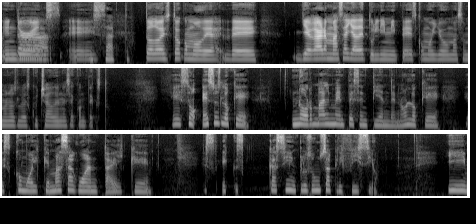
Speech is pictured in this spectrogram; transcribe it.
endurance. Eh, Exacto. Todo esto como de, de llegar más allá de tu límite, es como yo más o menos lo he escuchado en ese contexto. Eso, eso es lo que normalmente se entiende, ¿no? Lo que es como el que más aguanta, el que es, es casi incluso un sacrificio. Y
